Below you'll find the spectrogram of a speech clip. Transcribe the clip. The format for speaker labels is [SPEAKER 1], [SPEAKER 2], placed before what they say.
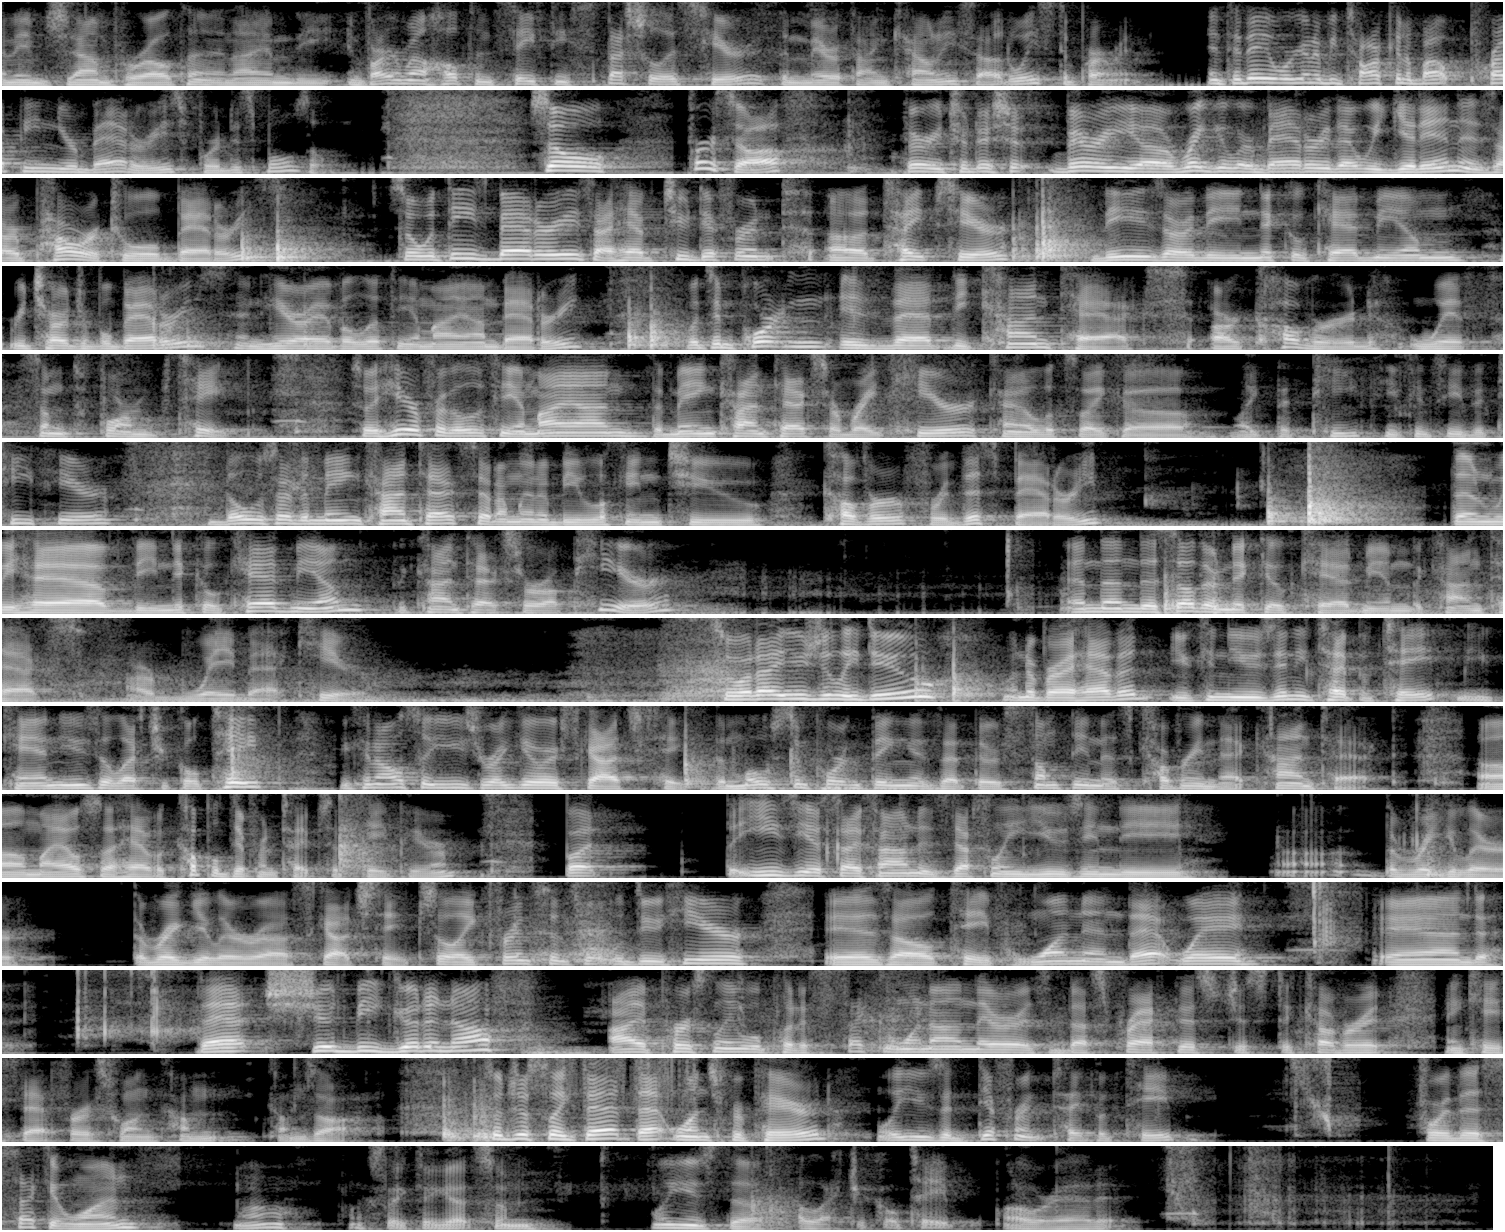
[SPEAKER 1] My name is John Peralta, and I am the Environmental Health and Safety Specialist here at the Marathon County Solid Waste Department. And today we're going to be talking about prepping your batteries for disposal. So, first off, very traditional, very uh, regular battery that we get in is our power tool batteries. So with these batteries, I have two different uh, types here. These are the nickel cadmium rechargeable batteries, and here I have a lithium ion battery. What's important is that the contacts are covered with some form of tape. So here for the lithium ion, the main contacts are right here. Kind of looks like uh, like the teeth. You can see the teeth here. Those are the main contacts that I'm going to be looking to cover for this battery. Then we have the nickel cadmium. The contacts are up here. And then this other nickel cadmium, the contacts are way back here. So what I usually do whenever I have it, you can use any type of tape. You can use electrical tape. You can also use regular scotch tape. The most important thing is that there's something that's covering that contact. Um, I also have a couple different types of tape here. But the easiest I found is definitely using the the regular the regular uh, scotch tape. So like for instance, what we'll do here is I'll tape one end that way and that should be good enough. I personally will put a second one on there as best practice just to cover it in case that first one come, comes off. So just like that, that one's prepared. We'll use a different type of tape for this second one. Well, looks like I got some, we'll use the electrical tape while we're at it.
